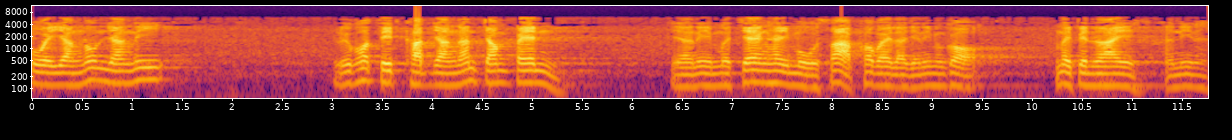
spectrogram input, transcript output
ป่วยอย่างน้นอย่างนี้ หรือเพราะติดขัดอย่างนั้นจำเป็น อย่างนี้เมื่อแจ้งให้หมู่ทราบเข้าไปแล้ว อย่างนี้มันก็ไม่เป็นไร อันนี้นะ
